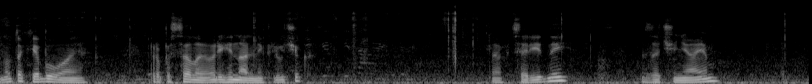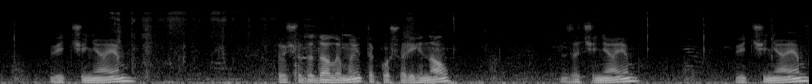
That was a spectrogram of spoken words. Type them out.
Ну таке буває. Прописали оригінальний ключик. Так, це рідний. Зачиняємо. Відчиняємо. Той, що додали ми, також оригінал. Зачиняємо. Відчиняємо.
